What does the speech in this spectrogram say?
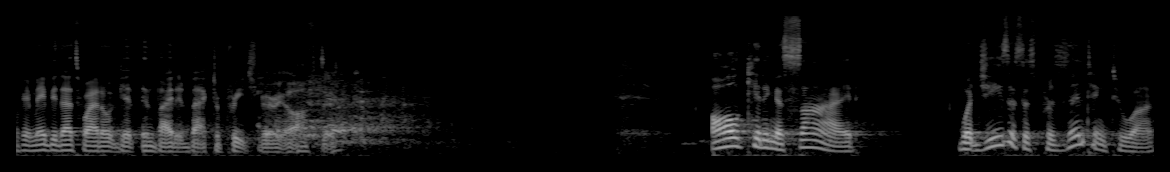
Okay, maybe that's why I don't get invited back to preach very often. All kidding aside, what Jesus is presenting to us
